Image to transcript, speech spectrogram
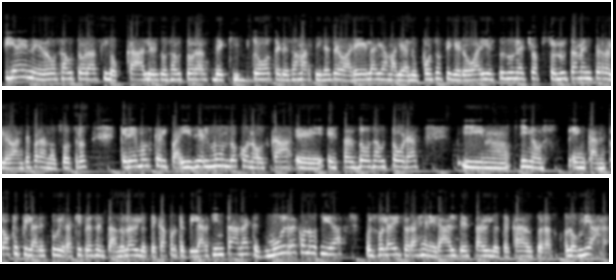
tiene dos autoras locales, dos autoras de Quibdó, Teresa Martínez de Varela y Amalia Luposo Figueroa, y esto es un hecho absolutamente relevante para nosotros. Queremos que el país y el mundo conozca eh, estas dos autoras y, nos encantó que Pilar estuviera aquí presentando la biblioteca porque Pilar Quintana, que es muy reconocida, pues fue la editora general de esta biblioteca de autoras colombianas.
